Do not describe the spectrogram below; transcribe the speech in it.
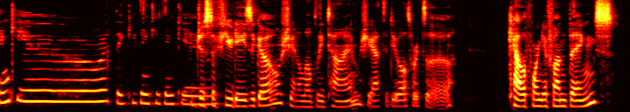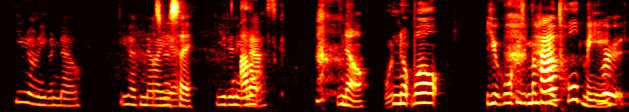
Thank you. Thank you, thank you, thank you. just a few days ago. She had a lovely time. She got to do all sorts of California fun things. You don't even know. You have no I was idea. gonna say You didn't even ask. no, no. Well, you well, remember How you told me. Rude.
